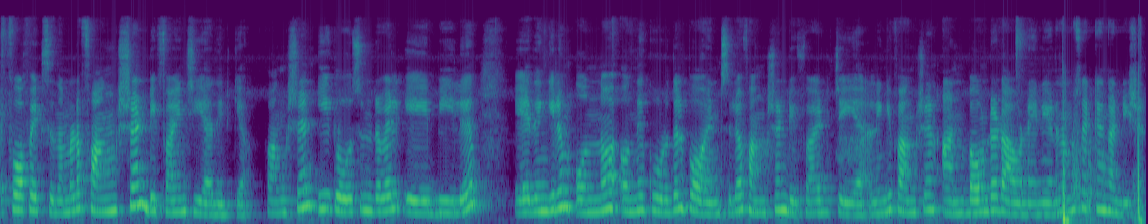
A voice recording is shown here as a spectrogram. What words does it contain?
എഫ് ഓഫ് എക്സ് നമ്മുടെ ഫംഗ്ഷൻ ഡിഫൈൻ ചെയ്യാതിരിക്കുക ഫംഗ്ഷൻ ഈ ക്ലോസ് ഇന്റർവെൽ എ ബിയിൽ ഏതെങ്കിലും ഒന്നോ ഒന്നിൽ കൂടുതൽ പോയിന്റ്സിലോ ഫംഗ്ഷൻ ഡിഫൈൻ ചെയ്യുക അല്ലെങ്കിൽ ഫംഗ്ഷൻ അൺബൗണ്ടഡ് ആവുന്നതിനെയാണ് നമ്മൾ സെക്കൻഡ് കണ്ടീഷൻ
